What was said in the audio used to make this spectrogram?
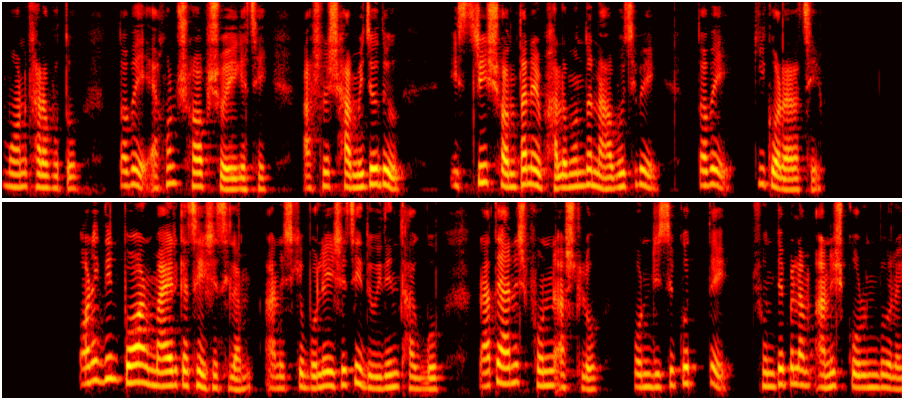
মন খারাপ হতো। তবে এখন সব সয়ে গেছে। আসলে স্বামী যদিও স্ত্রীর সন্তানের ভালো মন্দ না বুঝবে, তবে কি করার আছে? অনেকদিন পর মায়ের কাছে এসেছিলাম। আনিসকে বলে এসেছি দুই দিন থাকব। রাতে আনিস ফোন আসলো। ফোন রিসিভ করতে শুনতে পেলাম আনিস করুণ বলে।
